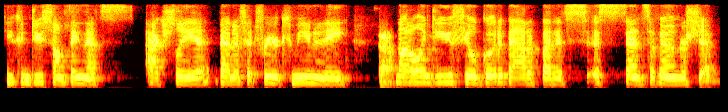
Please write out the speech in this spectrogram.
you can do something that's actually a benefit for your community. Yeah. Not only do you feel good about it, but it's a sense of ownership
